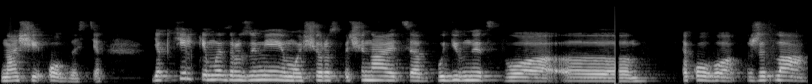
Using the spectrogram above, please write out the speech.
в нашій області. Як тільки ми зрозуміємо, що розпочинається будівництво е, такого житла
